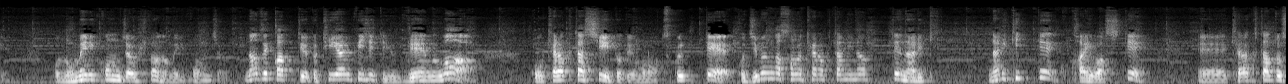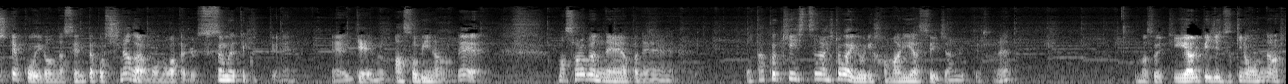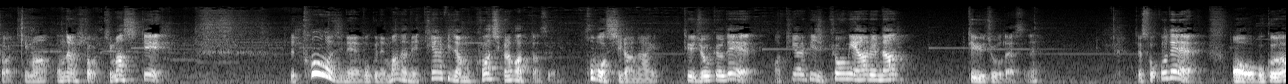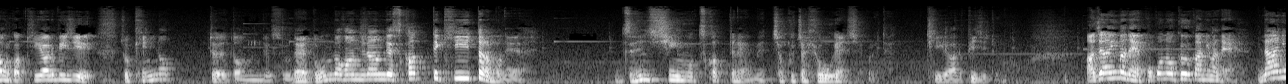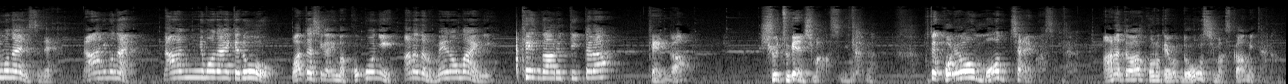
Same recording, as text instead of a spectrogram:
こうのめり込んじゃう人はのめり込んじゃう。なぜかっていうと TRPG っていうゲームはこうキャラクターシートというものを作ってこう自分がそのキャラクターになってなりきっなりきって会話して、えー、キャラクターとしてこういろんな選択をしながら物語を進めていくっていうね、えー、ゲーム遊びなので、まあ、その分ねやっぱねオタク気質の人がよりハマりやすいジャンルっていうんですかね、まあ、そういう TRPG 好きの女の人が来ま女の人が来ましてで当時ね僕ねまだね TRPG あんま詳しくなかったんですよ。ほぼ知らないっていう状況で TRPG 興味あるなっていう状態ですね。でそこであ僕なんか TRPG ちょっと気になってたんですよね。どんな感じなんですかって聞いたらもうね全身を使ってねめちゃくちゃ表現してくれて TRPG というの。あじゃあ今ねここの空間にはね何もないですね。何もない。何にもないけど私が今ここにあなたの目の前に剣があるって言ったら剣が出現しますみたいな。でこれを持っちゃいますみたいな。あなたはこの剣をどうしますかみたいな。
